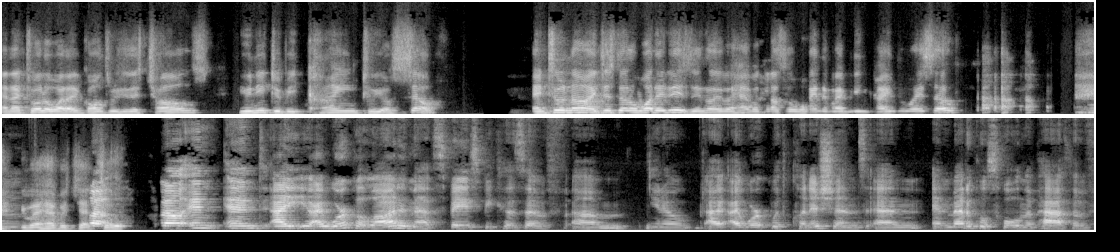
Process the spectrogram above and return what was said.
and I told her what I'd gone through, she said, Charles, you need to be kind to yourself. Until now, I just don't know what it is. You know, if I have a glass of wine, am I being kind to myself? if I have a chat, so well, and and I I work a lot in that space because of um, you know I, I work with clinicians and and medical school in the path of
